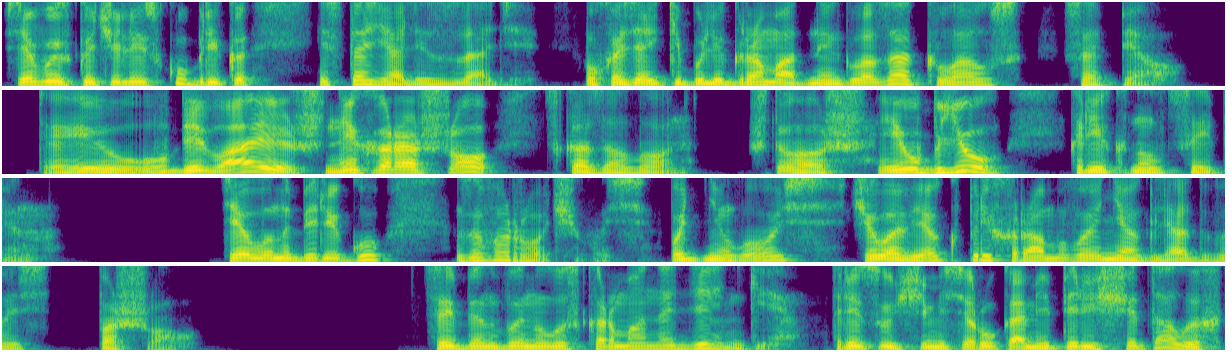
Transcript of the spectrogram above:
Все выскочили из кубрика и стояли сзади. У хозяйки были громадные глаза, Клаус сопел. «Ты убиваешь? Нехорошо», — сказал он. «Что ж, и убью!» — крикнул Цыбин. Тело на берегу заворочилось, поднялось, человек, прихрамывая, не оглядываясь, пошел. Цыбин вынул из кармана деньги, трясущимися руками пересчитал их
